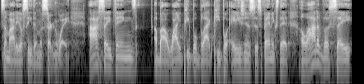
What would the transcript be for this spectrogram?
somebody will see them a certain way. I say things about white people, black people, Asians, Hispanics that a lot of us say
